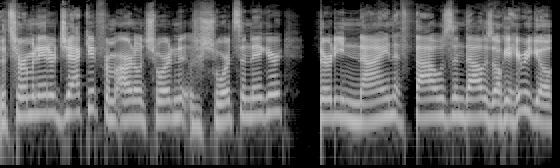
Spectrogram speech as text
The Terminator jacket from Arnold Schwarzenegger, thirty-nine thousand dollars. Okay, here we go.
